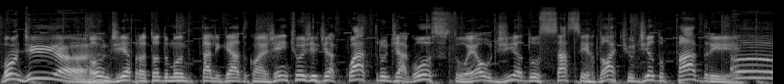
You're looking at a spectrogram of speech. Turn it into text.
Bom dia! Bom dia pra todo mundo que tá ligado com a gente. Hoje, dia 4 de agosto, é o dia do sacerdote, o dia do padre. Ô,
